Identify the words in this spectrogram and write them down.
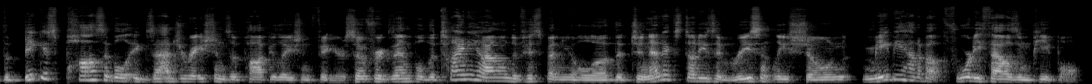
the biggest possible exaggerations of population figures. So for example, the tiny island of Hispaniola, the genetic studies have recently shown maybe had about 40,000 people.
